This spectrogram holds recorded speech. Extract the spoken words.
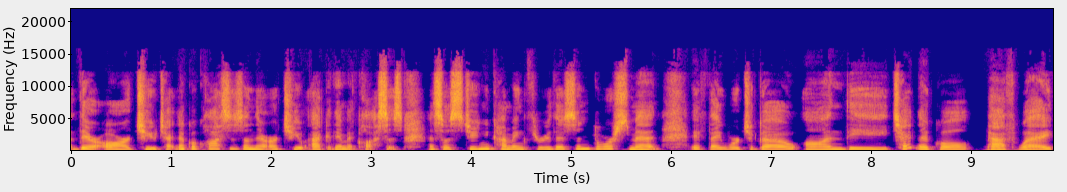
there are two technical classes and there are two academic classes. And so a student coming through this endorsement, if they were to go on the technical pathway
